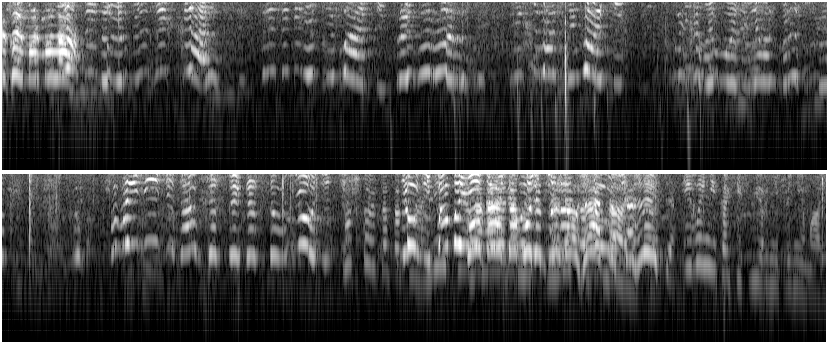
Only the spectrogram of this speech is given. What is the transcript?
Какой мармелад? Сын умер без лекарств. 30-летний мальчик, прокурор, прекрасный мальчик. Сколько вы можете, я вас прошу. Помогите нам, в конце концов, люди. Ну что это такое? Люди! Сколько это будет продолжаться, скажите? И вы никаких мер не принимаете.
